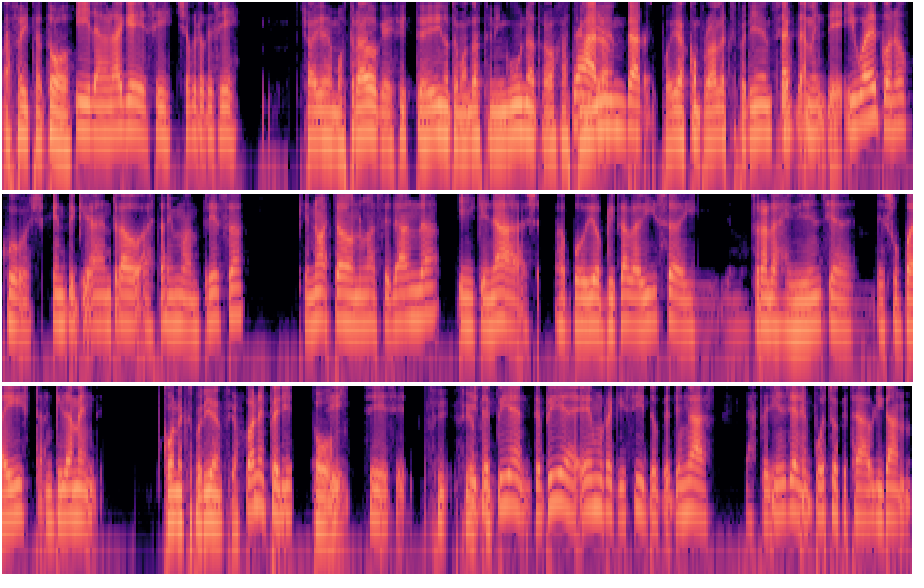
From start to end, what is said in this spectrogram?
aceita todo. Y la verdad que sí, yo creo que sí. Ya habías demostrado que hiciste ahí, no te mandaste ninguna, trabajaste bien, podías comprobar la experiencia. Exactamente. Igual conozco gente que ha entrado a esta misma empresa, que no ha estado en Nueva Zelanda y que nada, ha podido aplicar la visa y demostrar las evidencias de su país tranquilamente. Con experiencia. Con experiencia. Todos. Sí, sí, sí. y te piden, te piden, es un requisito que tengas la experiencia en el puesto que estás aplicando.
